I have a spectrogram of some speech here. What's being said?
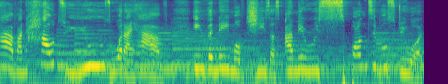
have and how to use what I have in the name of Jesus. I'm a responsible steward.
